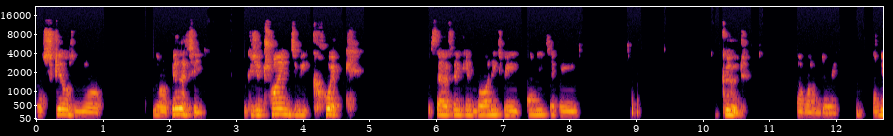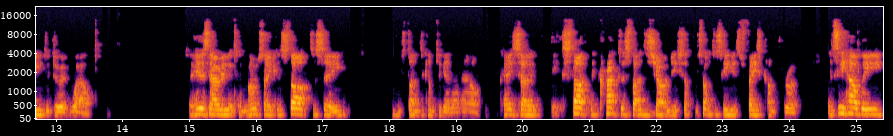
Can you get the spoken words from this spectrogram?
your skills and your your ability because you're trying to be quick instead of thinking, well, I need to be, I need to be good at what I'm doing. I need to do it well. So here's how he looks at the moment. So you can start to see It's starting to come together now. Okay, so it start the cracks are starting to show, and you start, to see his face come through, and see how the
